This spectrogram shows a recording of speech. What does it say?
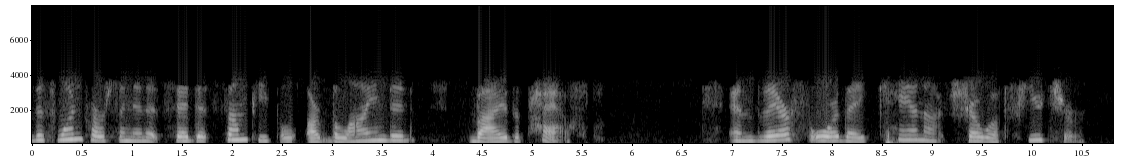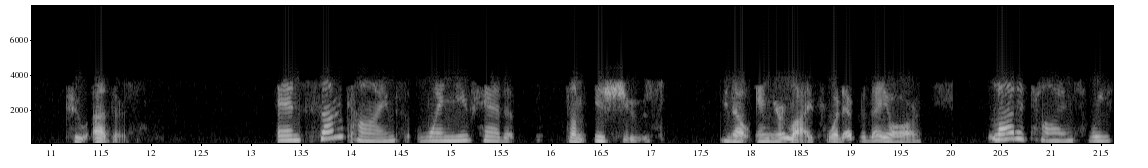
this one person in it said that some people are blinded by the past and therefore they cannot show a future to others. And sometimes when you've had some issues, you know, in your life, whatever they are, a lot of times we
